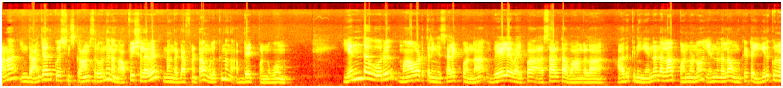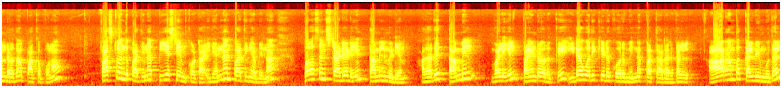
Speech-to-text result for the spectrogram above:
ஆனால் இந்த அஞ்சாவது கொஸ்டின்ஸ்க்கு ஆன்சர் வந்து நாங்கள் அஃபிஷியலாகவே நாங்கள் டெஃபினட்டாக உங்களுக்கு நாங்கள் அப்டேட் பண்ணுவோம். எந்த ஒரு மாவட்டத்தை நீங்கள் செலக்ட் பண்ணால் வேலை வாய்ப்பாக அசால்ட்டாக வாங்கலாம். அதுக்கு நீங்கள் என்னென்னலாம் பண்ணணும் என்னென்னலாம் உங்ககிட்ட இருக்கணுன்றதான் பார்க்க போனோம் ஃபர்ஸ்ட் வந்து பார்த்தீங்கன்னா பிஎஸ்டிஎம் கோட்டா இது என்னன்னு பார்த்தீங்க அப்படின்னா person studied in Tamil medium அதாவது தமிழ் வழியில் பயின்றோருக்கு இடஒதுக்கீடு கோரும் விண்ணப்பதாரர்கள். ஆரம்ப கல்வி முதல்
